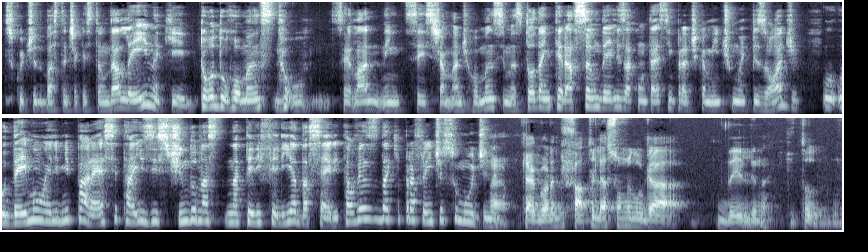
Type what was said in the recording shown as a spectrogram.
discutido bastante a questão da Leina, que todo romance, ou sei lá, nem sei se chamar de romance, mas toda a interação deles acontece em praticamente um episódio. O, o Damon, ele me parece estar existindo na, na periferia da série. Talvez daqui pra frente isso mude, né? É, porque agora de fato ele assume o lugar dele, né? Que, todo,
